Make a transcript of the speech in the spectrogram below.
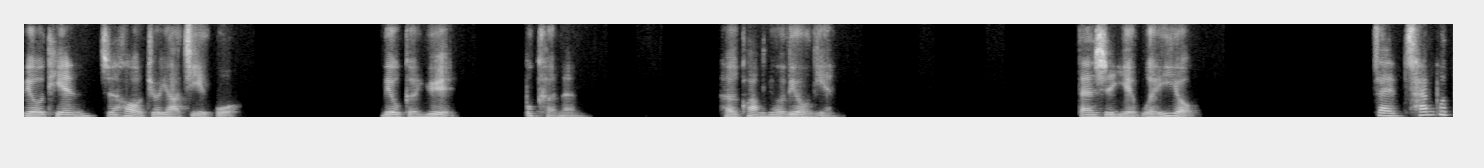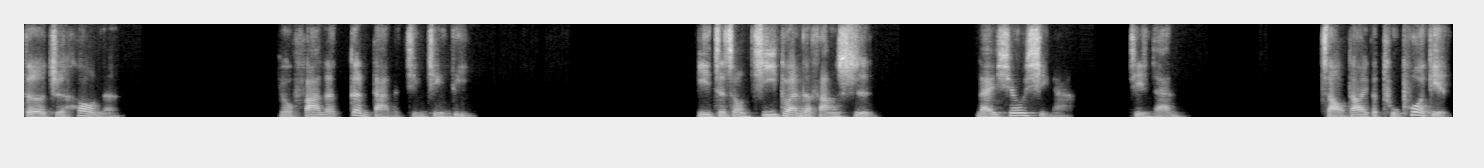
六天之后就要结果，六个月不可能，何况有六年？但是也唯有在参不得之后呢，又发了更大的精进力，以这种极端的方式来修行啊，竟然找到一个突破点。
